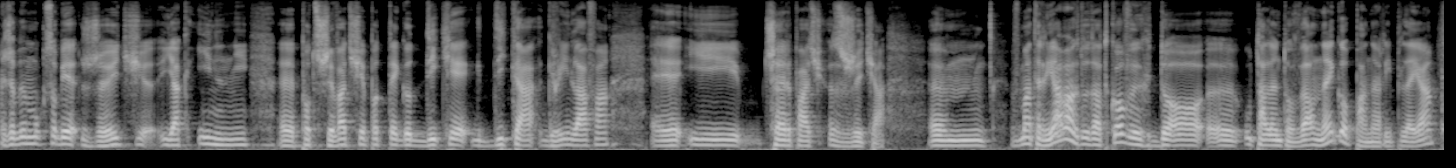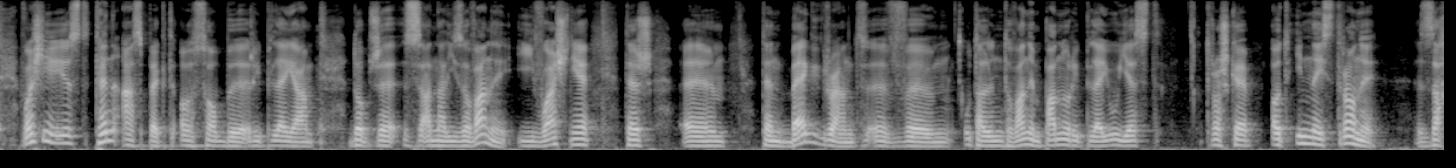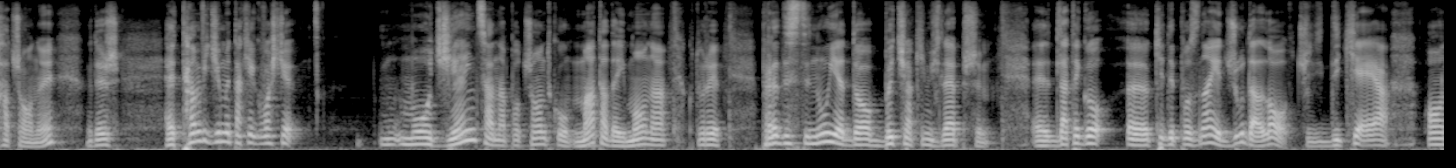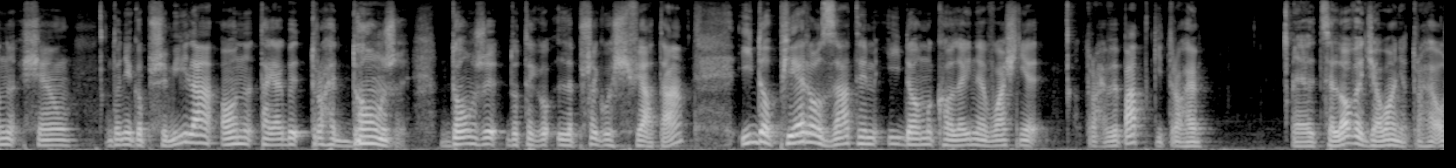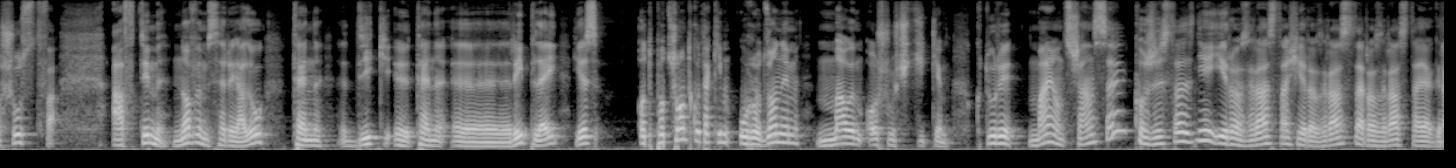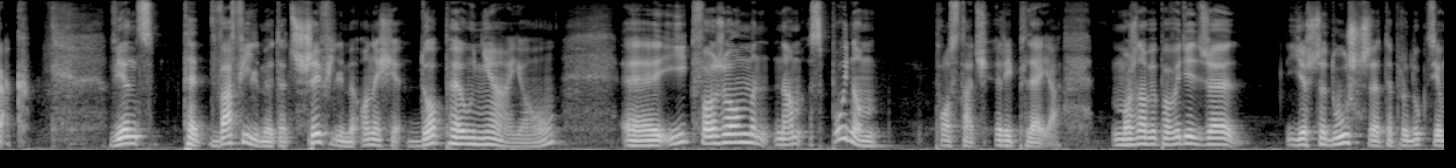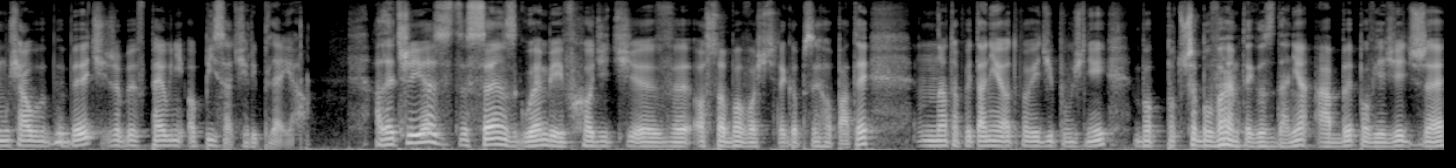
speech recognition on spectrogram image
żeby mógł sobie żyć jak inni, e, podszywać się pod tego dikie, dika Greenlafa e, i czerpać z życia. W materiałach dodatkowych do e, utalentowanego pana Replaya właśnie jest ten aspekt osoby Replaya dobrze zanalizowany i właśnie też ten background w utalentowanym panu Replayu jest troszkę od innej strony zahaczony, gdyż e, tam widzimy takiego właśnie młodzieńca na początku, Mata Damona, który predestynuje do bycia kimś lepszym. E, dlatego, e, kiedy poznaje Juda Law, czyli Dikeya, on się do niego przymila, on tak jakby trochę dąży, dąży do tego lepszego świata i dopiero za tym idą kolejne właśnie trochę wypadki, trochę celowe działania, trochę oszustwa. A w tym nowym serialu ten, e, ten e, replay jest od początku takim urodzonym małym oszuścikiem, który mając szansę korzysta z niej i rozrasta się, rozrasta, rozrasta jak rak. Więc te dwa filmy, te trzy filmy, one się dopełniają i tworzą nam spójną postać replaya. Można by powiedzieć, że jeszcze dłuższe te produkcje musiałyby być, żeby w pełni opisać replaya. Ale czy jest sens głębiej wchodzić e, w osobowość tego psychopaty? Na to pytanie odpowiedzi później, bo potrzebowałem tego zdania, aby powiedzieć, że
